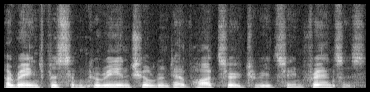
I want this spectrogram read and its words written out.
arranged for some Korean children to have heart surgery at St. Francis.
